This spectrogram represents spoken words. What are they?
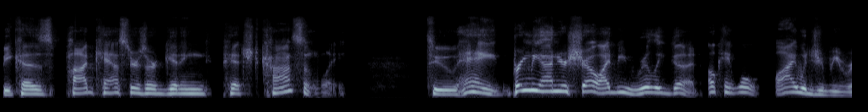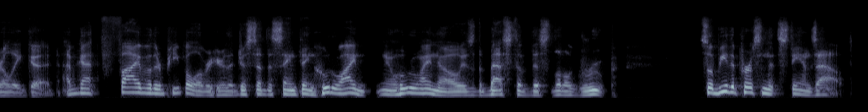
because podcasters are getting pitched constantly to, hey, bring me on your show. I'd be really good. Okay, well, why would you be really good? I've got five other people over here that just said the same thing. Who do I, you know, who do I know is the best of this little group? So be the person that stands out.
